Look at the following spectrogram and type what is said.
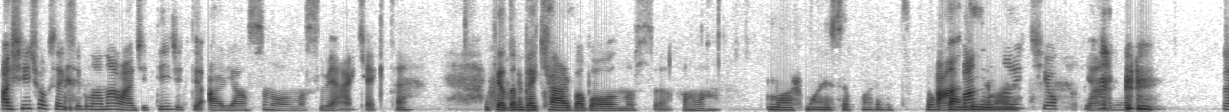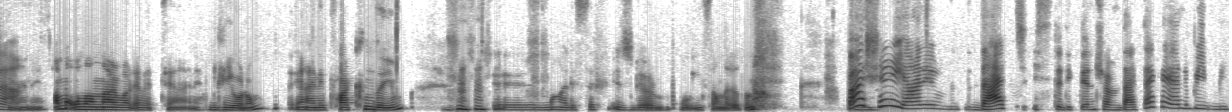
Ay şeyi çok seksi bulanlar var ciddi ciddi alyansın olması bir erkekte. Ya da bekar baba olması falan. Var maalesef var evet. Yok Ben, ben, ben, de bunlar öyle. hiç yok yani. Yani ama olanlar var evet yani biliyorum. Yani farkındayım. Ee, maalesef üzülüyorum o insanlar adına. Ben şey yani dert istediklerini düşünüyorum. Dert derken yani bir, bir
